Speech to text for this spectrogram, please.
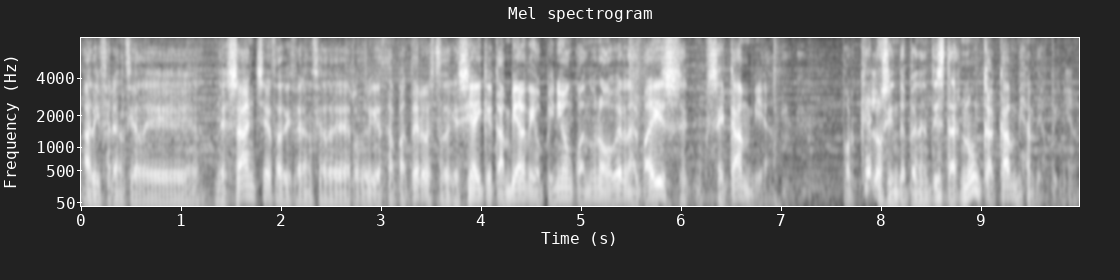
A diferencia de, Sánchez, a diferencia de Rodríguez Zapatero, esto de que si hay que cambiar de opinión cuando uno gobierna el país, se, cambia. ¿Por qué los independentistas nunca cambian de opinión?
